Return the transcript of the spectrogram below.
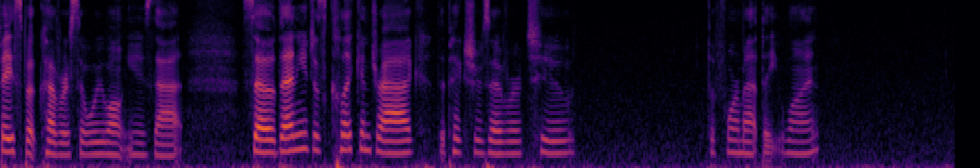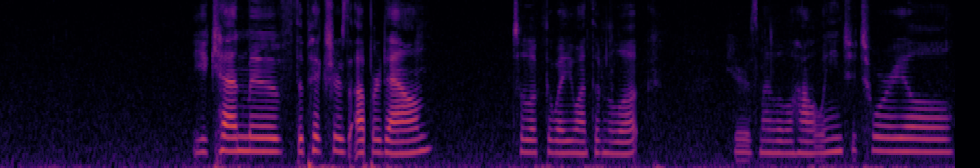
Facebook cover so we won't use that. So then you just click and drag the pictures over to the format that you want. You can move the pictures up or down to look the way you want them to look. Here's my little Halloween tutorial.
